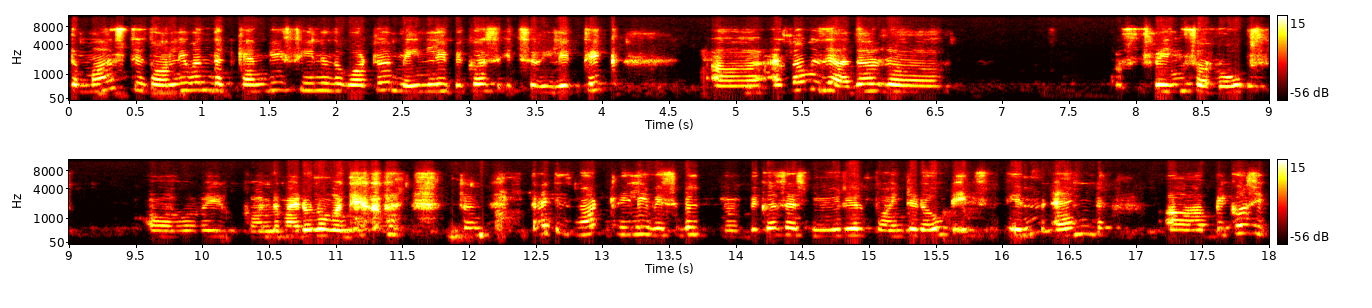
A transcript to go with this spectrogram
the mast is the only one that can be seen in the water, mainly because it's really thick. Uh, as long as the other uh, strings or ropes, or what you call them, I don't know what they call that is not really visible uh, because, as Muriel pointed out, it's thin and uh, because it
